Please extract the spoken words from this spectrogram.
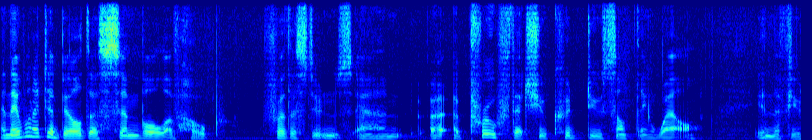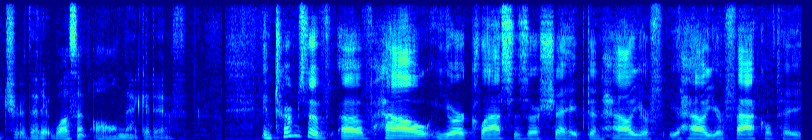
And they wanted to build a symbol of hope for the students and a, a proof that you could do something well in the future, that it wasn't all negative. In terms of, of how your classes are shaped and how your, how your faculty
